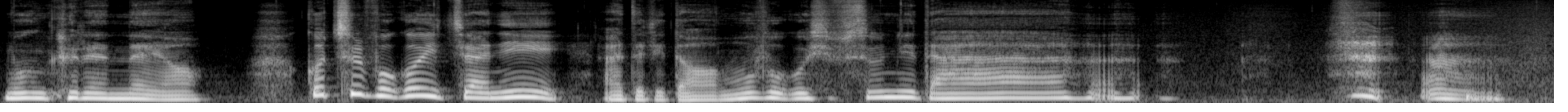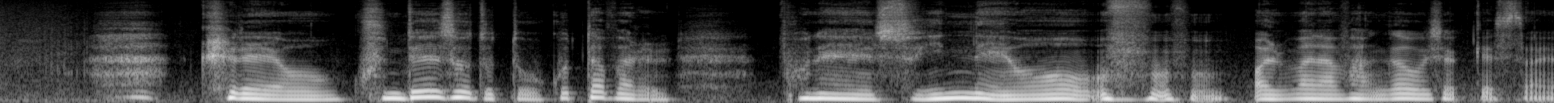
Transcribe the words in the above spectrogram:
뭉클했네요. 꽃을 보고 있자니 아들이 너무 보고 싶습니다. 아, 그래요. 군대에서도 또 꽃다발을 보낼 수 있네요. 얼마나 반가우셨겠어요.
